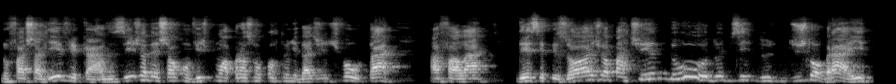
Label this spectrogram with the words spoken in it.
no Faixa Livre, Carlos, e já deixar o convite para uma próxima oportunidade a gente voltar a falar desse episódio a partir do, do, do desdobrar aí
